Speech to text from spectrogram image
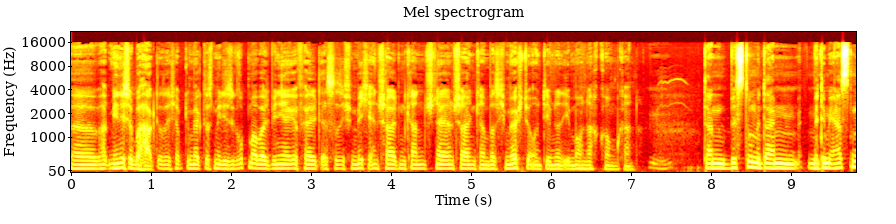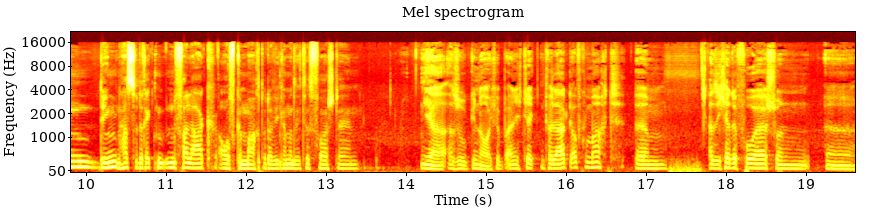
äh, hat mir nicht so behagt. Also ich habe gemerkt, dass mir diese Gruppenarbeit weniger gefällt, als dass ich für mich entscheiden kann, schnell entscheiden kann, was ich möchte und dem dann eben auch nachkommen kann. Dann bist du mit deinem, mit dem ersten Ding, hast du direkt einen Verlag aufgemacht oder wie kann man sich das vorstellen? Ja, also genau, ich habe eigentlich direkt einen Verlag aufgemacht. Ähm, also ich hatte vorher schon äh,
